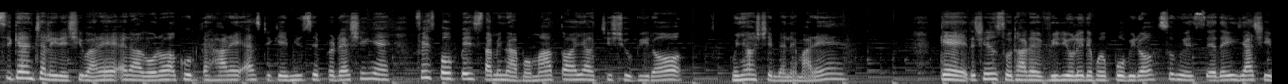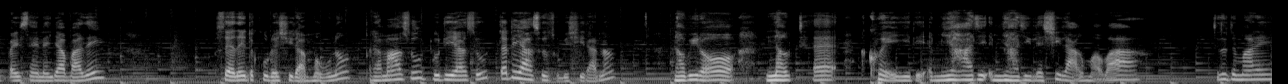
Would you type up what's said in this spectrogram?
စီကံချက်လေးတွေရှိပါတယ်အဲ့ဒါကိုတော့အခုပြထားတဲ့ STK Music Production ရဲ့ Facebook page စာမျက်နှာပေါ်မှာတွားရောက်ကြည့်ရှုပြီးတော့ဝင်ရောက်ရှင်ပြန်နေပါတယ်ကဲတချင်းဆိုထားတဲ့ဗီဒီယိုလေးတွေပို့ပို့ပြီးတော့စုငွေ10သိန်းရရှိပိုင်ဆိုင်နိုင်ကြပါစေ10သိန်းတစ်ခုလည်းရှိတာမဟုတ်ဘူးเนาะပထမဆုဒုတိယဆုတတိယဆုဆိုပြီးရှိတာเนาะနောက်ပြီးတော့နောက်ထပ်အခွင့်အရေးတွေအများကြီးအများကြီးလည်းရှိလာဦးမှာပါကျေးဇူးတင်ပါတယ်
